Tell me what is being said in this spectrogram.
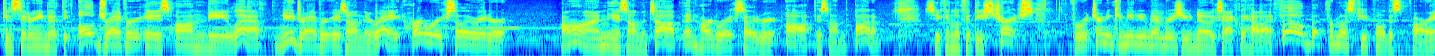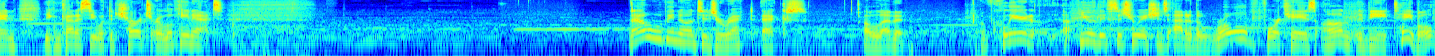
considering that the old driver is on the left new driver is on the right hardware accelerator on is on the top and hardware accelerator off is on the bottom. So you can look at these charts. For returning community members, you know exactly how I flow, but for most people this far in, you can kind of see what the charts are looking at. Now moving on to DirectX 11. We've cleared a few of the situations out of the roll. 4K is on the table,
